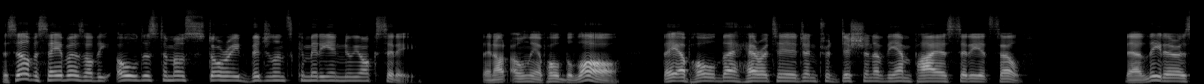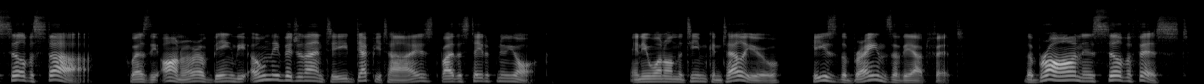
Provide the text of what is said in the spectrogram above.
The Silver Sabres are the oldest and most storied vigilance committee in New York City. They not only uphold the law, they uphold the heritage and tradition of the Empire City itself. Their leader is Silver Star, who has the honor of being the only vigilante deputized by the state of New York. Anyone on the team can tell you he's the brains of the outfit. The brawn is Silver Fist,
